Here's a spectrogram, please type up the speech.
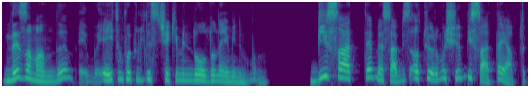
ne zamandı eğitim fakültesi çekiminde olduğunu eminim bunun. Bir saatte mesela biz atıyorum ışığı bir saatte yaptık.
